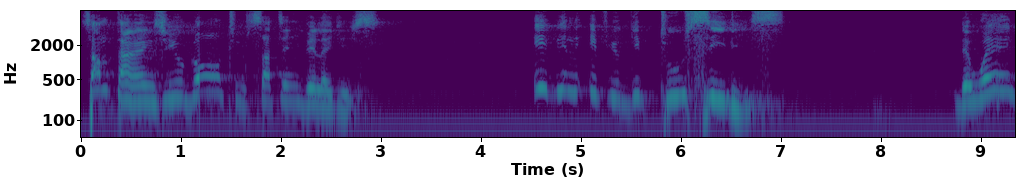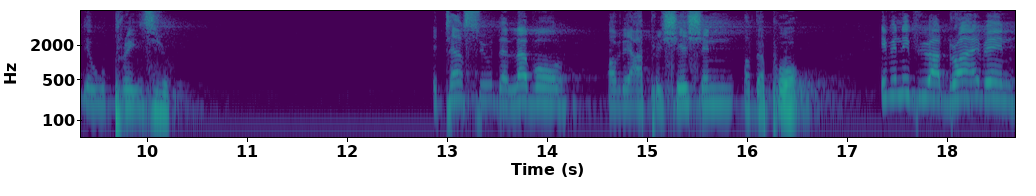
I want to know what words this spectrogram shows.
Sometimes you go to certain villages, even if you give two cedis, the way they will praise you, it tells you the level of the appreciation of the poor. Even if you are driving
